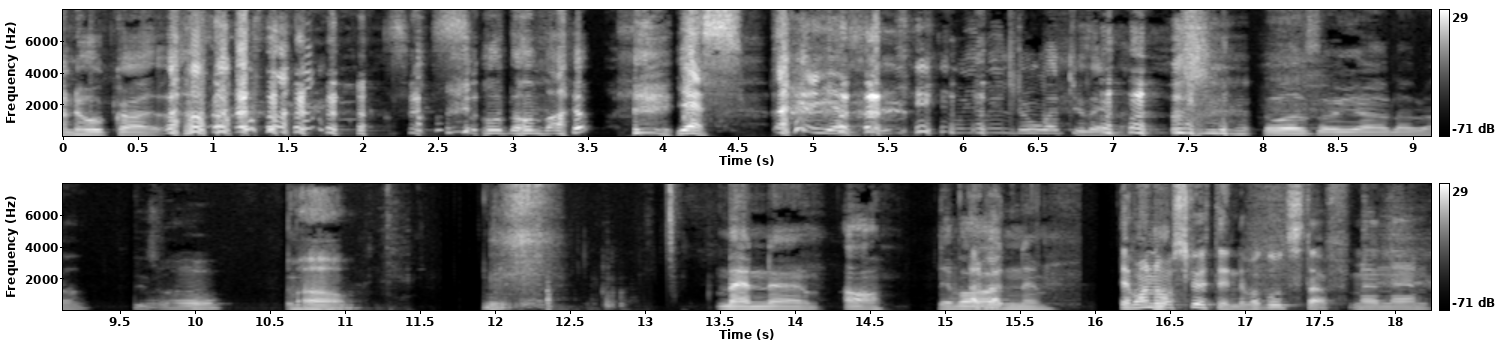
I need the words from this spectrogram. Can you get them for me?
Unhookad. och de bara Yes! yes! We will do what you say. Det var så jävla bra. Ja. Men eh, ja, det var en... eh, Det var en avslutning, det var good stuff. Men eh,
